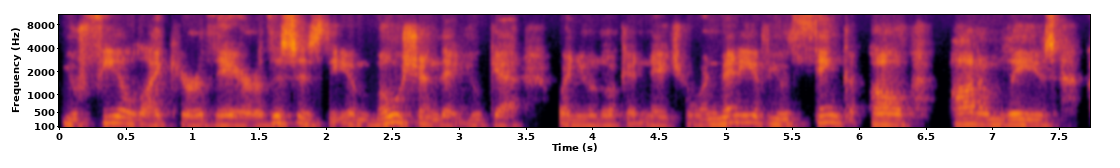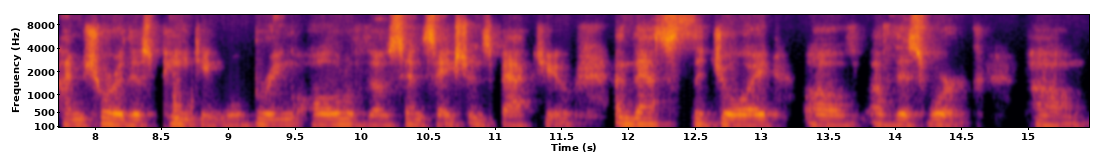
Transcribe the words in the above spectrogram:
you feel like you're there. This is the emotion that you get when you look at nature. When many of you think of autumn leaves, I'm sure this painting will bring all of those sensations back to you. And that's the joy of, of this work. Um,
